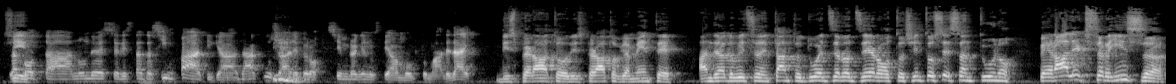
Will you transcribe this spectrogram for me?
Sì. la cotta non deve essere stata simpatica da accusare però sembra che non stia molto male dai. Disperato, disperato ovviamente Andrea Dovizioso intanto 2-0-0 861 per Alex Rins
